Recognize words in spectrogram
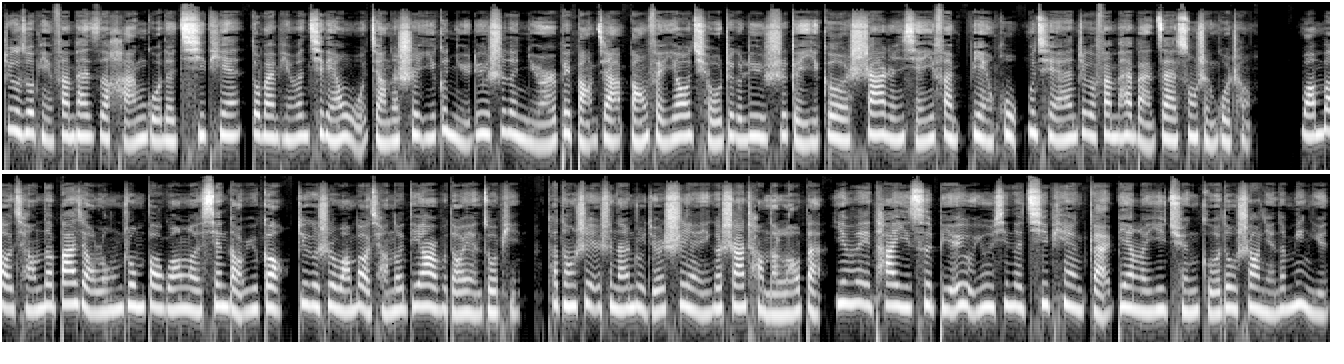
这个作品翻拍自韩国的《七天》，豆瓣评分七点五，讲的是一个女律师的女儿被绑架，绑匪要求这个律师给一个杀人嫌疑犯辩护。目前这个翻拍版在送审过程。王宝强的《八角笼》中曝光了先导预告，这个是王宝强的第二部导演作品。他同时也是男主角，饰演一个沙场的老板，因为他一次别有用心的欺骗，改变了一群格斗少年的命运。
